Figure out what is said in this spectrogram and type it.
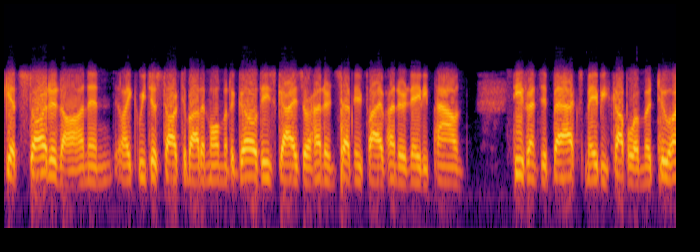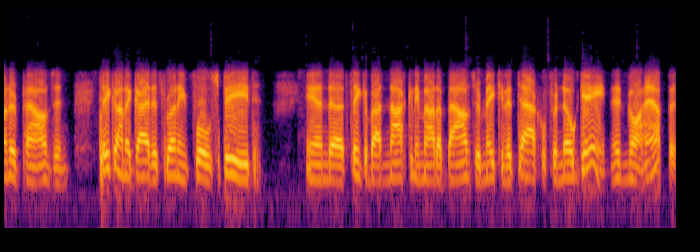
get started on. And like we just talked about a moment ago, these guys are 175, 180 pound defensive backs, maybe a couple of them are 200 pounds, and take on a guy that's running full speed and uh, think about knocking him out of bounds or making a tackle for no gain. It isn't going to happen.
